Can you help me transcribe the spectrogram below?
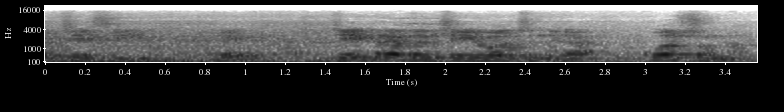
వచ్చేసి జయప్రదం చేయవలసిందిగా కోరుతున్నాను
